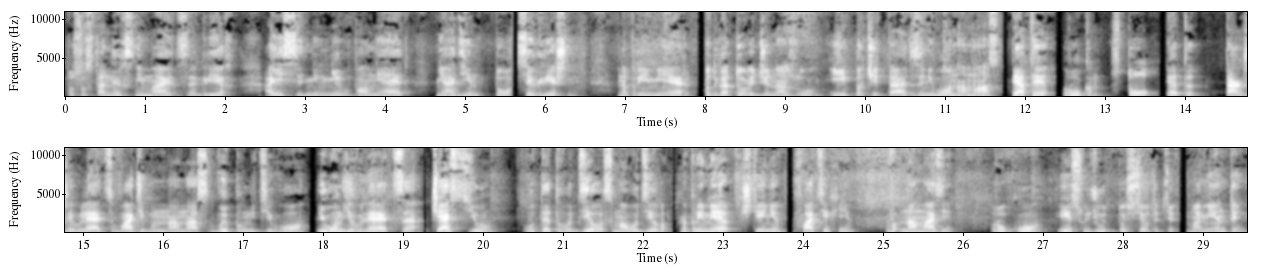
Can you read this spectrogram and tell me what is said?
то с остальных снимается грех. А если не, выполняет ни один, то все грешные. Например, подготовить джиназу и прочитать за него намаз. Пятый рукан, стол. Это также является ваджибом на нас выполнить его. И он является частью вот этого дела, самого дела. Например, чтение фатихи в намазе руку и суджуд. То есть все вот эти моменты,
